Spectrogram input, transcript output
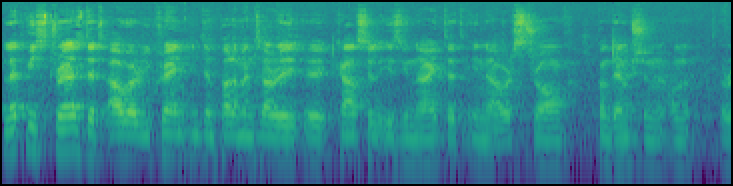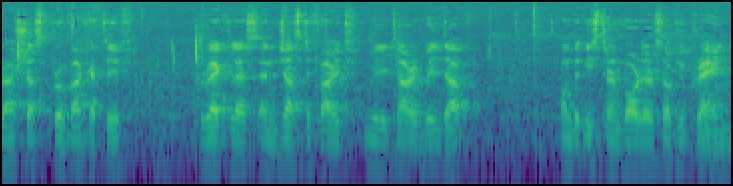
Let me stress that our Ukraine Interparliamentary Council is united in our strong condemnation on Russia's provocative, reckless, and justified military buildup on the eastern borders of Ukraine.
